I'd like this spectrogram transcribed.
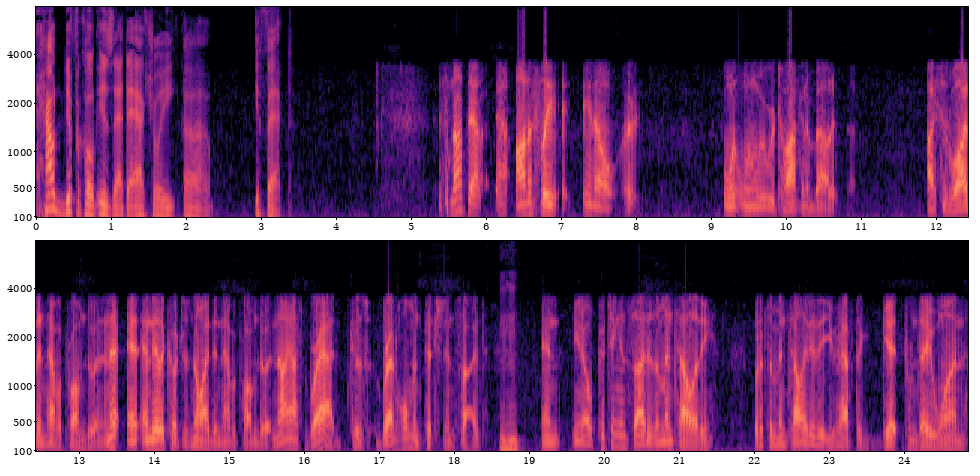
how difficult is that to actually uh, effect? It's not that uh, honestly, you know, uh, when when we were talking about it, I said, well, I didn't have a problem doing it, and, it, and and the other coaches know I didn't have a problem doing it. And I asked Brad because Brad Holman pitched inside, Mm-hmm. and you know, pitching inside is a mentality, but it's a mentality that you have to get from day one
